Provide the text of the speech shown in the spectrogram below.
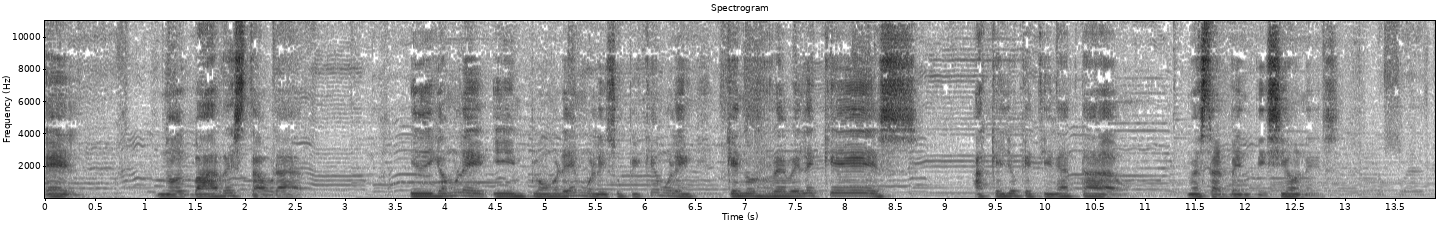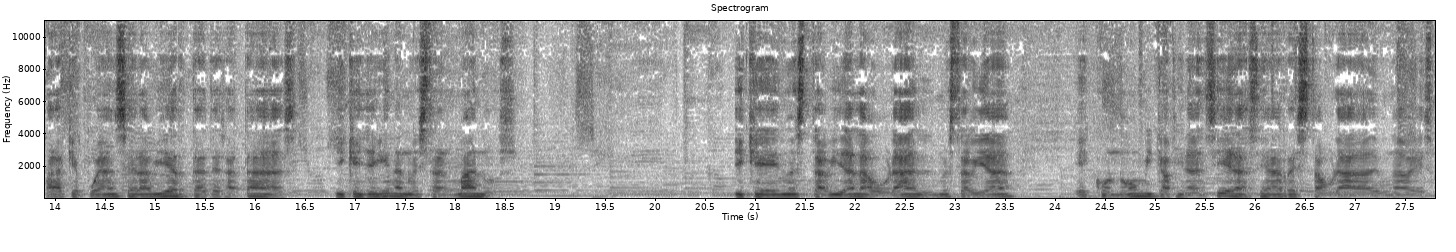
Él nos va a restaurar. Y digámosle, y implorémosle y supliquémosle que nos revele qué es aquello que tiene atado nuestras bendiciones para que puedan ser abiertas, desatadas y que lleguen a nuestras manos y que nuestra vida laboral, nuestra vida económica, financiera sea restaurada de una vez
